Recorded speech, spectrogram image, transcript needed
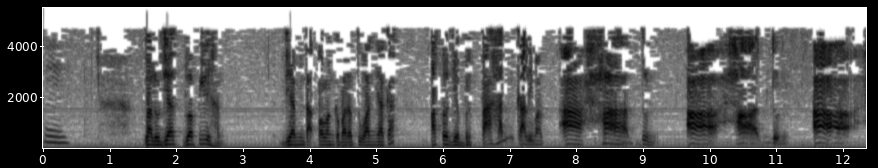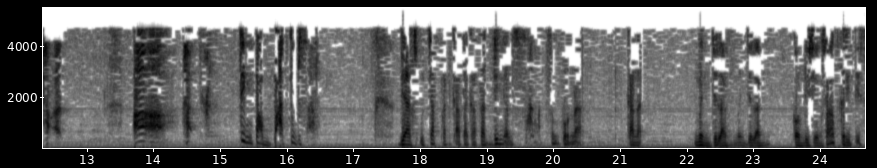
Hmm. Lalu dia dua pilihan. Dia minta tolong kepada tuannya kah? atau dia bertahan kalimat ahadun ahadun ahad ahad timpa batu besar dia harus ucapkan kata-kata dengan sangat sempurna karena menjelang menjelang kondisi yang sangat kritis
